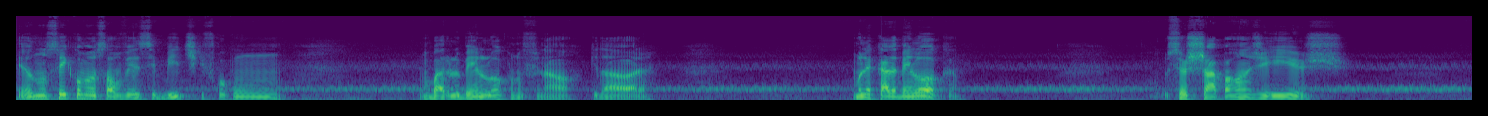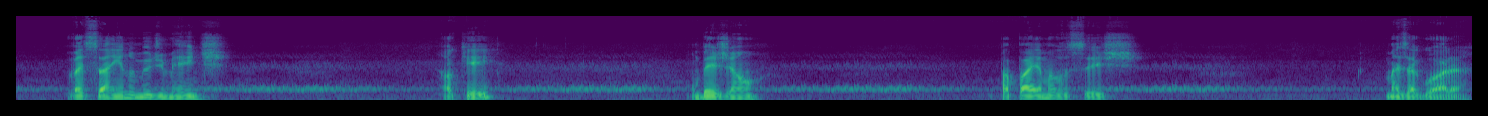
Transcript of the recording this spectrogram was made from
Eu não sei como eu salvei esse beat que ficou com um, um barulho bem louco no final. Que da hora. Molecada bem louca. O seu chapa Ronald Rios vai saindo humildemente. Ok? Um beijão. Papai ama vocês. Mas agora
